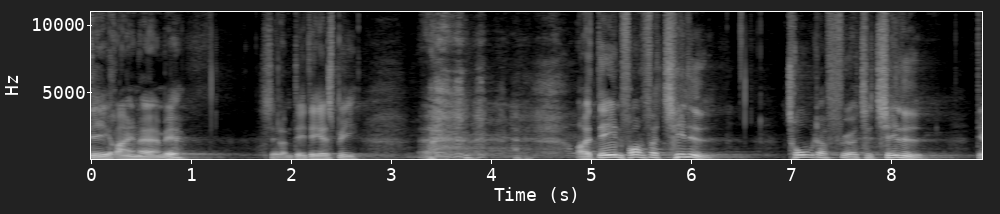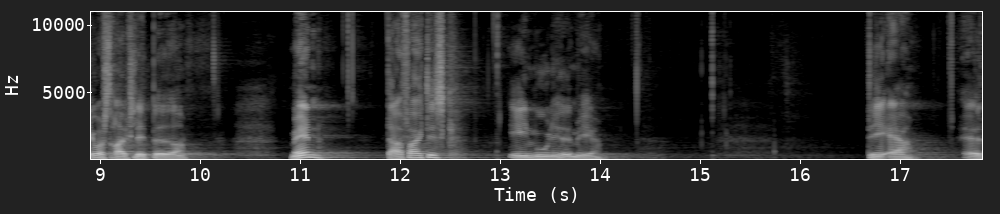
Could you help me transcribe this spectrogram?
Det regner jeg med, selvom det er DSB. og det er en form for tillid. Tro, der fører til tillid. Det var straks lidt bedre. Men der er faktisk en mulighed mere. Det er øh,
